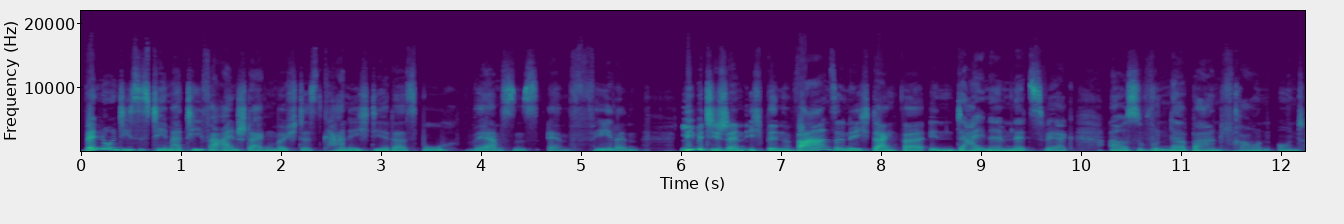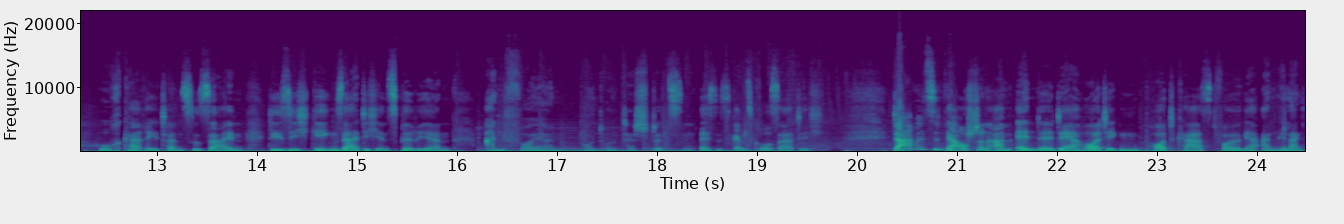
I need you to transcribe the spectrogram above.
Wenn du in dieses Thema tiefer einsteigen möchtest, kann ich dir das Buch wärmstens empfehlen. Liebe Tijen, ich bin wahnsinnig dankbar, in deinem Netzwerk aus wunderbaren Frauen und Hochkarätern zu sein, die sich gegenseitig inspirieren, anfeuern und unterstützen. Es ist ganz großartig. Damit sind wir auch schon am Ende der heutigen Podcast-Folge angelangt.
